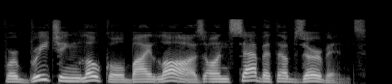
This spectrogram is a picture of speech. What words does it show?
for breaching local by-laws on Sabbath observance.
